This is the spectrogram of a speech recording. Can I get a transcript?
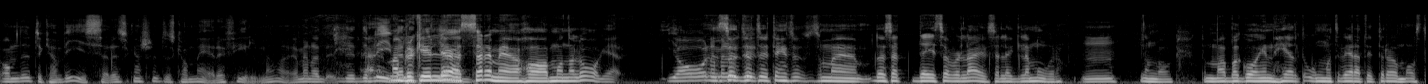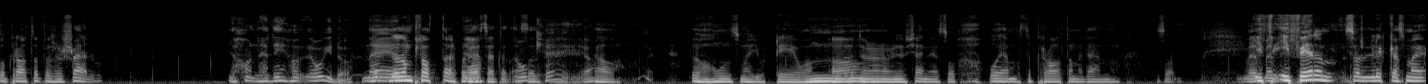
om du inte kan visa det så kanske du inte ska ha med det i filmen. Jag menar, det, det blir man väldigt brukar ju lösa det med att ha monologer. Ja, nej, men så, det, du, du, tänker, som, eh, du har sett Days of Our Lives eller Glamour mm, någon gång. De har bara går in helt omotiverat i ett rum och står och pratar för sig själv. Jaha, nej, det, oj då. De, Nej, de plottar på ja, det sättet. Alltså, Okej, ja. ja. Det var hon som har gjort det och nu, Ja. nu, nu, nu känner jag så. Och jag måste prata med den. Så. Men, I, men, I film så lyckas man...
